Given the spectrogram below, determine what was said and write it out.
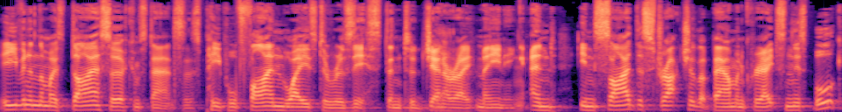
Even in the most dire circumstances, people find ways to resist and to generate meaning. And inside the structure that Bauman creates in this book,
